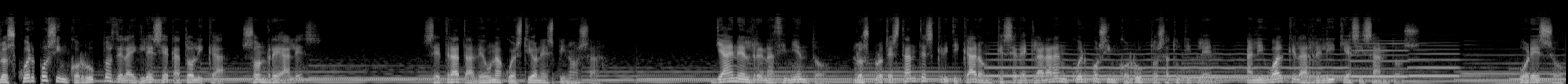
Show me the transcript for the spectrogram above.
¿Los cuerpos incorruptos de la Iglesia Católica son reales? Se trata de una cuestión espinosa. Ya en el Renacimiento, los protestantes criticaron que se declararan cuerpos incorruptos a tutiplén, al igual que las reliquias y santos. Por eso,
